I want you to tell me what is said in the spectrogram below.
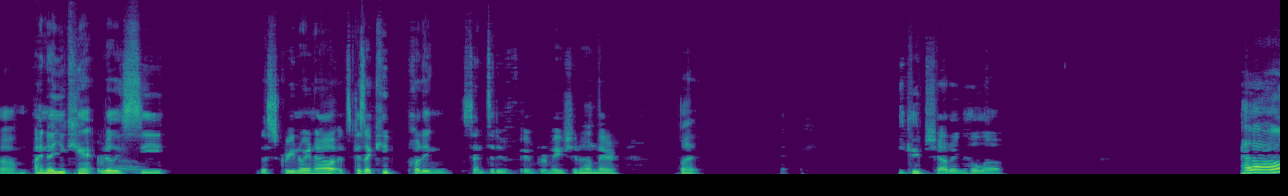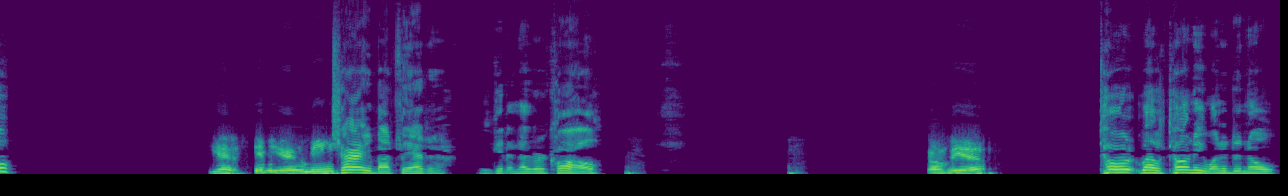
um, I know you can't really see the screen right now. It's because I keep putting sensitive information on there, but he keeps shouting hello. Hello? Yes, can you hear me? Sorry about that. Uh, I'm getting another call. From where? To- well, Tony wanted to know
